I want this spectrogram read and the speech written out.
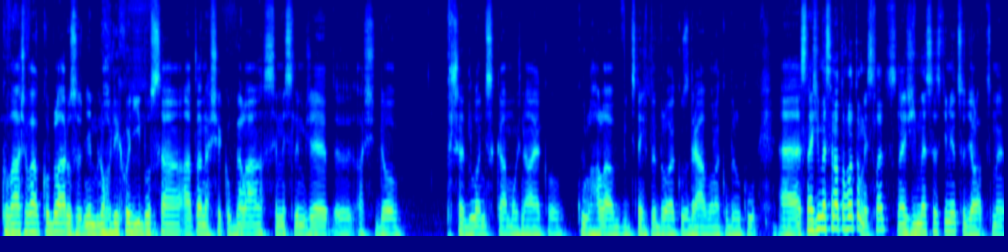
Kovářová kobila rozhodně mnohdy chodí bosa a ta naše kobila si myslím, že uh, až do předloňska možná jako kulhala víc, než by bylo jako zdrávo na kobylku. E, snažíme se na tohle myslet, snažíme se s tím něco dělat, jsme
